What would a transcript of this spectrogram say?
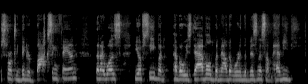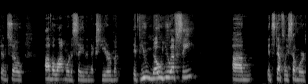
historically bigger boxing fan than I was UFC, but have always dabbled. But now that we're in the business, I'm heavy deep, and so I'll have a lot more to say in the next year. But if you know UFC, um, it's definitely somewhere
